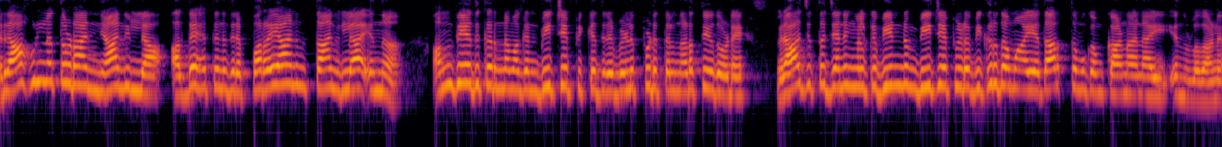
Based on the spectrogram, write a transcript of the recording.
രാഹുലിനെ തൊടാൻ ഞാനില്ല അദ്ദേഹത്തിനെതിരെ പറയാനും താനില്ല എന്ന് അംബേദ്കറിന്റെ മകൻ ബി ജെ പിക്കെതിരെ വെളിപ്പെടുത്തൽ നടത്തിയതോടെ രാജ്യത്തെ ജനങ്ങൾക്ക് വീണ്ടും ബി ജെ പിയുടെ വികൃതമായ യഥാർത്ഥ മുഖം കാണാനായി എന്നുള്ളതാണ്.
